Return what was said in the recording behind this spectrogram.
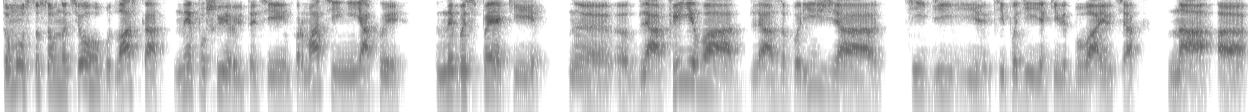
Тому стосовно цього, будь ласка, не поширюйте цієї інформації, ніякої небезпеки е, е, для Києва, для Запоріжжя. Ті дії, ті події, які відбуваються на е,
